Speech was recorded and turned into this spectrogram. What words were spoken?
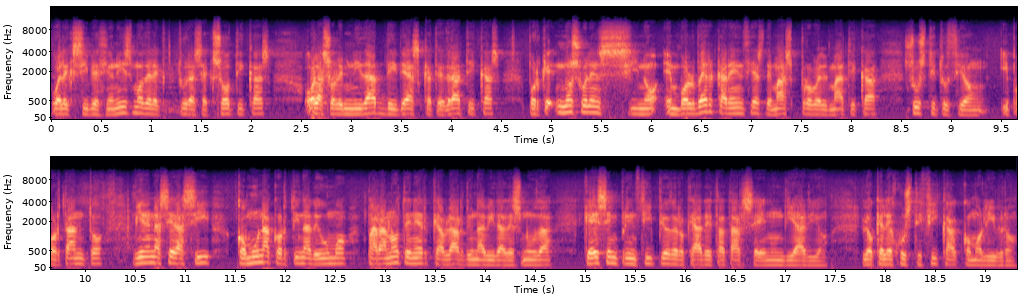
o el exhibicionismo de lecturas exóticas, o la solemnidad de ideas catedráticas, porque no suelen sino envolver carencias de más problemática sustitución y por tanto vienen a ser así como una cortina de humo para no tener que hablar de una vida desnuda, que es en principio de lo que ha de tratarse en un diario, lo que le justifica como libro.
